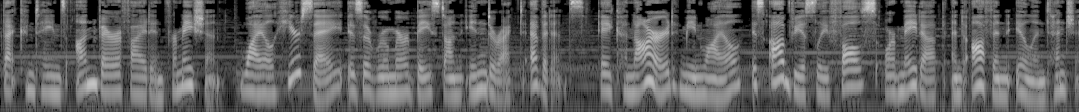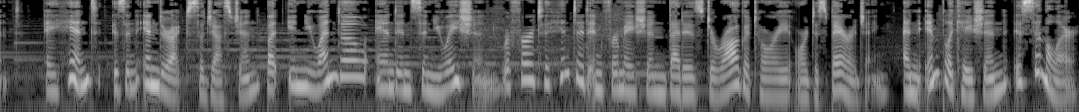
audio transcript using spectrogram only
that contains unverified information, while hearsay is a rumor based on indirect evidence. A canard, meanwhile, is obviously false or made up and often ill intentioned. A hint is an indirect suggestion, but innuendo and insinuation refer to hinted information that is derogatory or disparaging. An implication is similar,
